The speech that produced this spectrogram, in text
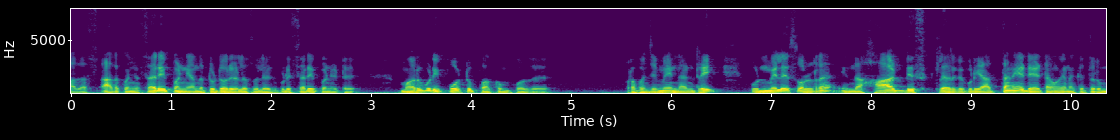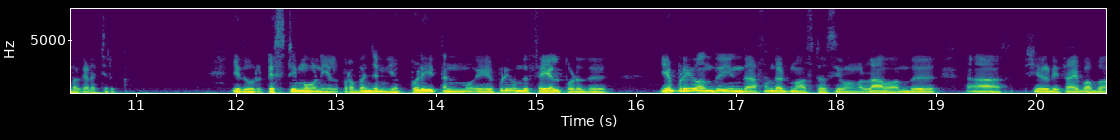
அதை அதை கொஞ்சம் சரி பண்ணி அந்த டுட்டோரியலில் சொல்லியிருக்கப்படி சரி பண்ணிவிட்டு மறுபடி போட்டு பார்க்கும்போது பிரபஞ்சமே நன்றி. உண்மையிலே சொல்கிறேன் இந்த ஹார்ட் டிஸ்கில் இருக்கக்கூடிய அத்தனை டேட்டாவும் எனக்கு திரும்ப கிடச்சிருக்கு. இது ஒரு டெஸ்டிமோனியல் பிரபஞ்சம் எப்படி தன் மு- எப்படி வந்து செயல்படுது எப்படி வந்து இந்த அசண்டட் மாஸ்டர்ஸ் இவங்கெல்லாம் வந்து ஷீரடி சாய்பாபா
